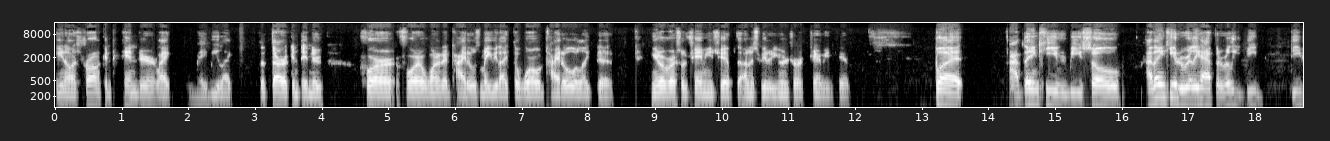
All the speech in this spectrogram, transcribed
you know, a strong contender, like maybe like the third contender for for one of the titles, maybe like the world title or like the Universal Championship, the Undisputed Universal Championship. But I think he would be so. I think he would really have to really deep, deep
